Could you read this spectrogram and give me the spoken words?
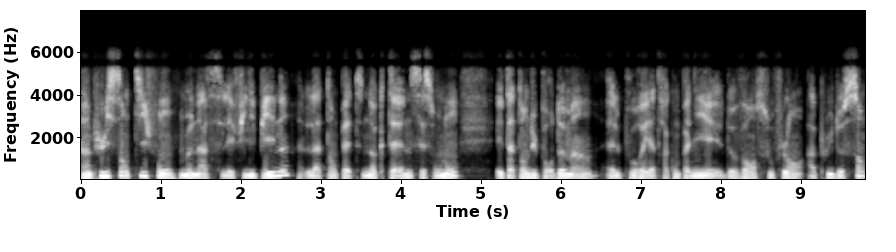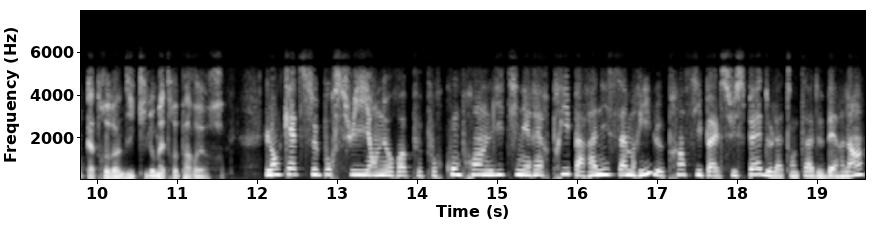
Un puissant typhon menace les Philippines. La tempête Nocten, c'est son nom, est attendue pour demain. Elle pourrait être accompagnée de vents soufflant à plus de 190 km par heure. L'enquête se poursuit en Europe pour comprendre l'itinéraire pris par Anis Samri, le principal suspect de l'attentat de Berlin.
